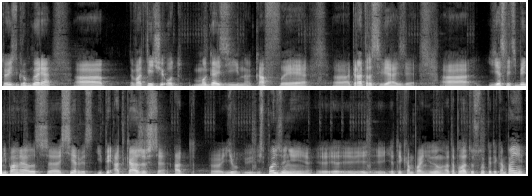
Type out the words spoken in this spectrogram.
То есть, грубо говоря, а, в отличие от магазина, кафе, э, оператора связи, э, если тебе не понравился сервис и ты откажешься от э, использования этой компании, ну, от оплаты услуг этой компании,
